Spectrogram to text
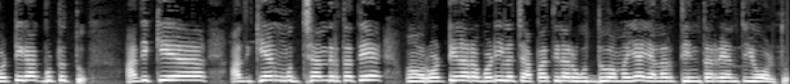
ಗಟ್ಟಿಗಾಗ್ಬಿಟ್ಟಿತ್ತು. ಅದಕ್ಕೆ ಅದಕ್ಕೇನ್ ಮುದ್ ಚಂದ ಇರ್ತತೆ ಹ್ಮ್, ರೊಟ್ಟಿನಾರ ಬಡಿ ಇಲ್ಲ ಚಪಾತಿನಾರ ಉದ್ದು ಅಮ್ಮಯ್ಯ ಎಲ್ಲರೂ ತಿಂತಾರೆ ಅಂತ ಹೇಳ್ತು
